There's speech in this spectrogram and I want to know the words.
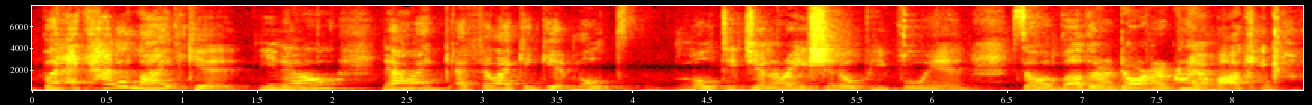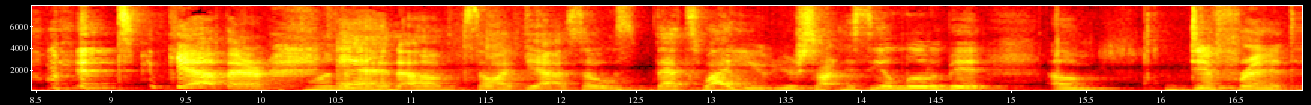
but i kind of like it you know? Now i, I feel i can get multi, multi-generational people in. So a mother a daughter a grandma can come in together Wonderful. and um, so I, yeah so that's why you you're starting to see a little bit um, different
